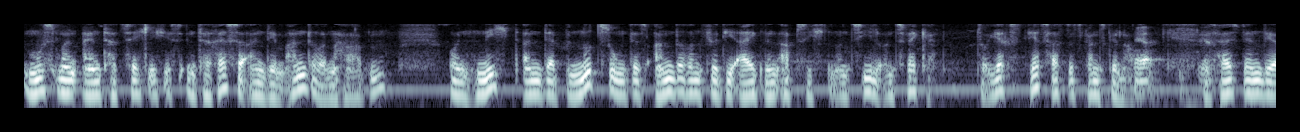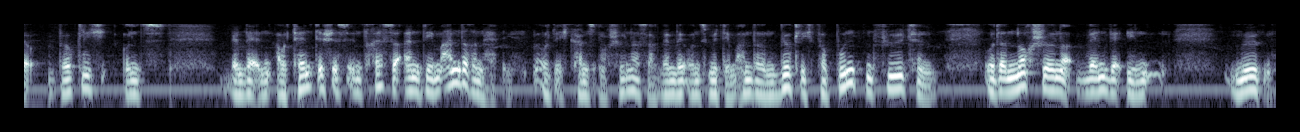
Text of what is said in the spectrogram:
muss man ein tatsächliches Interesse an dem anderen haben und nicht an der Benutzung des anderen für die eigenen Absichten und Ziele und Zwecke. So, jetzt, jetzt hast du es ganz genau. Ja. Das heißt, wenn wir wirklich uns, wenn wir ein authentisches Interesse an dem anderen hätten, oder ich kann es noch schöner sagen, wenn wir uns mit dem anderen wirklich verbunden fühlten, oder noch schöner, wenn wir ihn mögen,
